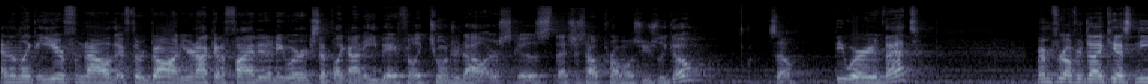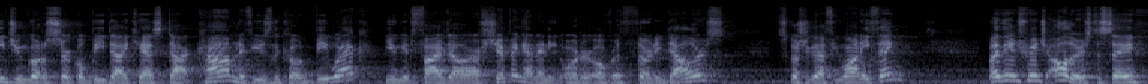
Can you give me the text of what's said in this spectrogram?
And then like a year from now, if they're gone, you're not going to find it anywhere except like on eBay for like $200 because that's just how promos usually go. So be wary of that. Remember, for all your diecast needs, you can go to circlebdiecast.com, and if you use the code BWhack, you can get $5 off shipping on any order over $30. So go check it out if you want anything. By the end, all there is to say,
